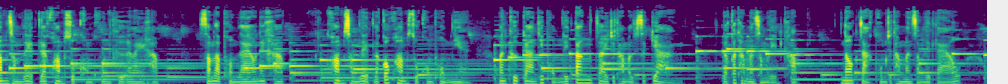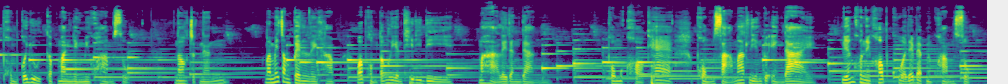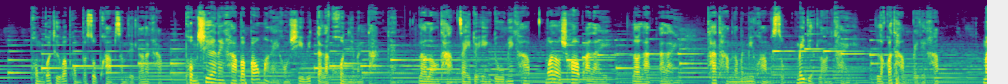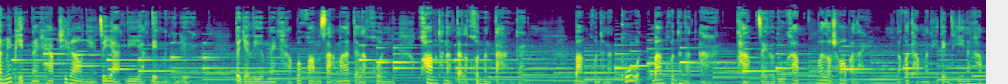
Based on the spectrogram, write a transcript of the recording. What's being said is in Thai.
ความสำเร็จและความสุขของคุณคืออะไรครับสำหรับผมแล้วนะครับ ความสำเร็จแล้วก็ความสุขของผมเนี่ยมันคือการที่ผมได้ตั้งใจจะทำอะไรสักอย่าง แล้วก็ทำมันสำเร็จครับ นอกจากผมจะทำมันสำเร็จแล้ว ผมก็อยู่กับมันอยังมีความสุข นอกจากนั้นมันไม่จำเป็นเลยครับ ว่าผมต้องเรียนที่ดีๆมหาลัยดัง ๆ ผมขอแค่ ผมสามารถเลี้ยงตัวเองได้ เลี้ยงคนในครอบครัวได้แบบมีความสุข ผมก็ถือว่าผมประสบความสำเร็จแล้วล่ะครับ ผมเชื่อนะครับว่าเป้าหมายของชีวิตแต่ละคนเนี่ยมันต่างกัน เราลองถามใจตัวเองดูไหมครับ ว่าเราชอบอะไร เรารักอะไร ถ้าทำแล้วมันมีความสุขไม่เดือดร้อนใครเราก็ทำไปเถอะครับ มันไม่ผิดนะครับที่เราเนี่ยจะอยากดีอยากเด่นเหมือนคนอื่น แต่อย่าลืมนะครับว่าความสามารถแต่ละคน ความถนัดแต่ละคนมันต่างกัน บางคนถนัดพูด บางคนถนัดอ่าน ถามใจเราดูครับว่าเราชอบอะไรแล้วก็ทำมันให้เต็มที่นะครับ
